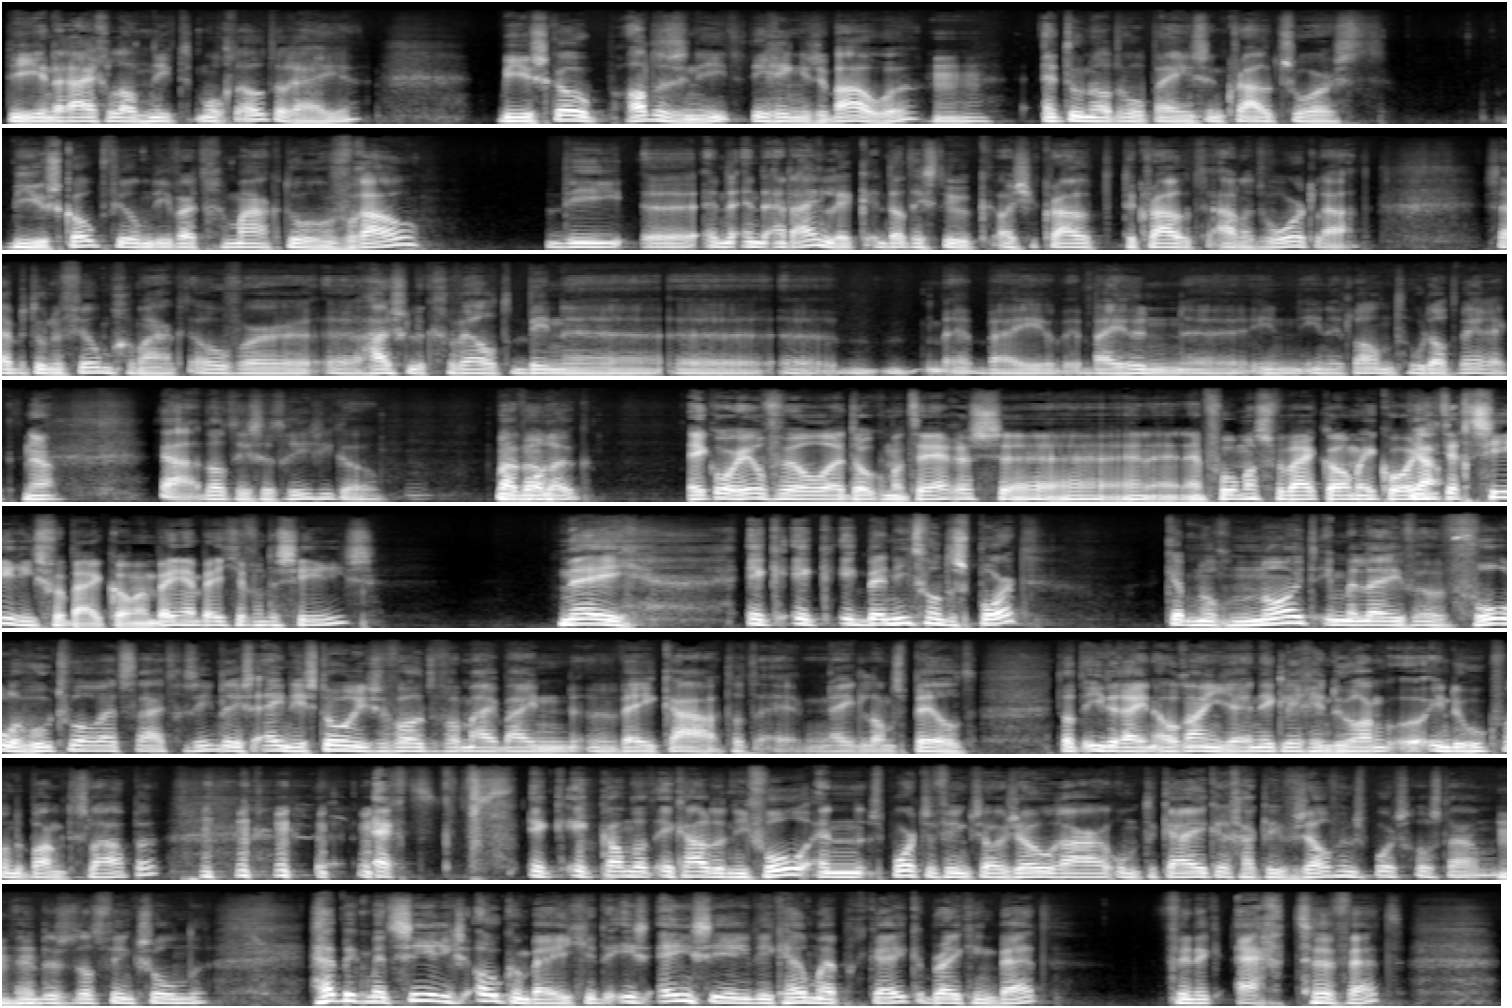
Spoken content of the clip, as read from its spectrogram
Die in haar eigen land niet mocht autorijden. Bioscoop hadden ze niet, die gingen ze bouwen. Mhm. En toen hadden we opeens een crowdsourced bioscoopfilm die werd gemaakt door een vrouw. Die, eh, en, en uiteindelijk, en dat is natuurlijk als je crowd, de crowd aan het woord laat. Ze hebben toen een film gemaakt over eh, huiselijk geweld binnen eh, eh, bij, bij hun in, in het land, hoe dat werkt. Ja. Ja, dat is het risico. Maar wel leuk. Ik hoor heel veel documentaires en, en, en formats voorbij komen. Ik hoor Ja. niet echt series voorbij komen. Ben jij een beetje van de series? Nee, ik, ik, ik ben niet van de sport. Ik heb nog nooit in mijn leven een volle voetbalwedstrijd gezien. Er is één historische foto van mij bij een, WK dat eh, Nederland speelt. Dat iedereen oranje en ik lig in de, hang- in de hoek van de bank te slapen. Echt, pff, ik, ik, kan dat, ik hou dat niet vol. En sporten vind ik sowieso raar om te kijken. Ga ik liever zelf in de sportschool staan. Mhm. Eh, dus dat vind ik zonde. Heb ik met series ook een beetje. Er is één serie die ik helemaal heb gekeken. Breaking Bad. Vind ik echt te vet.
